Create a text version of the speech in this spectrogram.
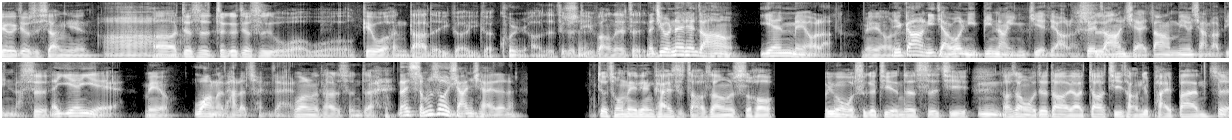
第二个就是香烟。啊啊、就是这个，就是我我给我很大的一个一个困扰的这个地方在这里那结果那天早上烟没有了，没有了，因为刚刚你讲过你槟榔已经戒掉了，所以早上起来当然没有想到槟榔，是那烟也没有忘了它的存在了。忘了它的存在。那什么时候想起来的呢？就从那天开始，早上的时候，因为我是个计程车司机，嗯早上我就到要到机场去排班。是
